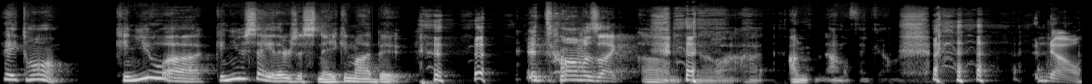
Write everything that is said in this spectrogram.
Hey, Tom, can you uh can you say there's a snake in my boot? and Tom was like, um, no, I, I, I'm I don't think no,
